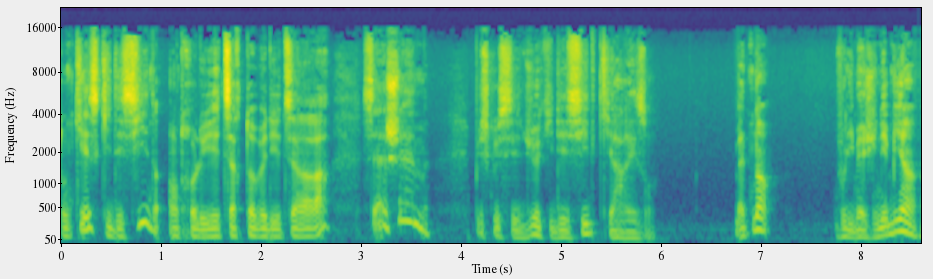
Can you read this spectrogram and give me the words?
Donc qui est-ce qui décide entre le Yetzer et le C'est Hachem puisque c'est Dieu qui décide qui a raison. Maintenant, vous l'imaginez bien,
